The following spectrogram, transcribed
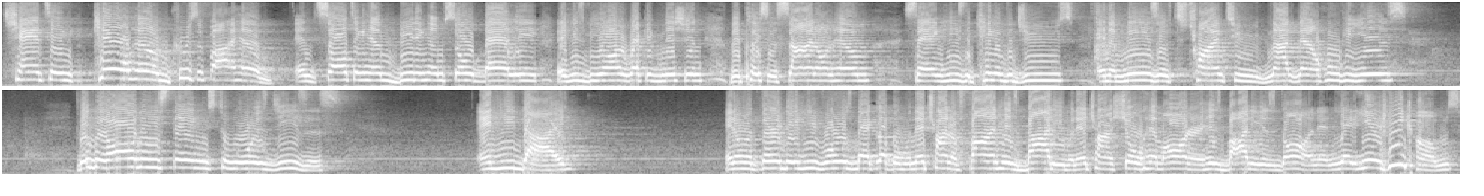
chanting, kill him, crucify him, insulting him, beating him so badly that he's beyond recognition. They place a sign on him saying he's the king of the Jews and a means of trying to knock down who he is. They did all these things towards Jesus and he died. And on the third day, he rose back up. And when they're trying to find his body, when they're trying to show him honor, his body is gone. And yet here he comes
